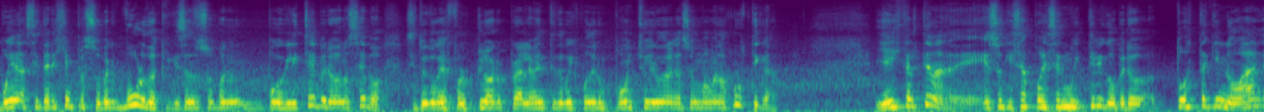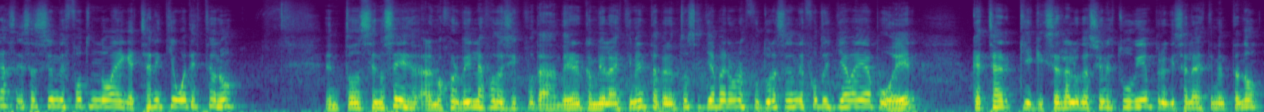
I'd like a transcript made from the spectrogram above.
voy a citar ejemplos súper burdos, que quizás son un poco cliché, pero no sé, si tú tocas folclore, probablemente te puedes poner un poncho y ir a una locación más o menos rústica y ahí está el tema. Eso quizás puede ser muy típico, pero tú hasta que no hagas esa sesión de fotos no vas a cachar en qué guateste o no. Entonces, no sé, a lo mejor veis la foto y decís, puta, debería haber cambiado la vestimenta, pero entonces ya para una futura sesión de fotos ya vaya a poder cachar que quizás la locación estuvo bien, pero quizás la vestimenta no.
